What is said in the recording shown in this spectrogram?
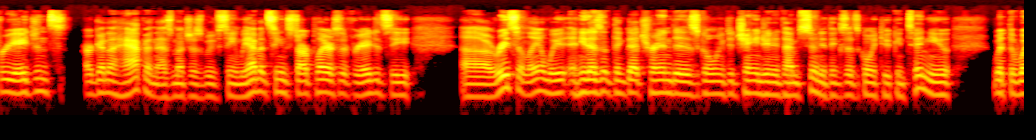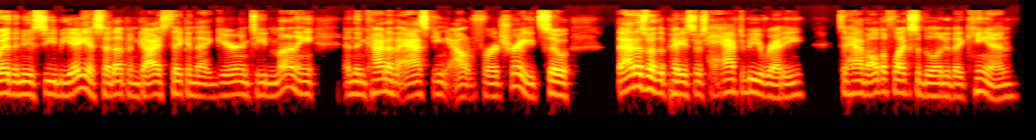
free agents are going to happen as much as we've seen. We haven't seen star players at free agency uh, recently, and we and he doesn't think that trend is going to change anytime soon. He thinks it's going to continue." With the way the new CBA is set up and guys taking that guaranteed money and then kind of asking out for a trade. So that is why the Pacers have to be ready to have all the flexibility they can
